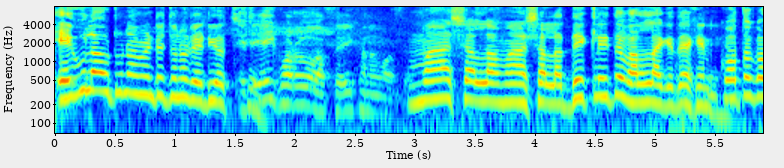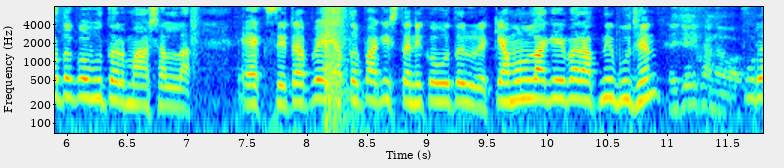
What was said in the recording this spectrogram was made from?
এগুলাও টুর্নামেন্টের জন্য রেডি হচ্ছে। এই ঘরেও আছে এইখানেও আছে। মাশাল্লাহ মাশাল্লাহ দেখলেই তো ভালো লাগে দেখেন। কত কত কবুতর মাশাল্লাহ এক সেটআপে এত পাকিস্তানি কবুতর উড়ে। কেমন লাগে এবার আপনি বুঝেন? পুরো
